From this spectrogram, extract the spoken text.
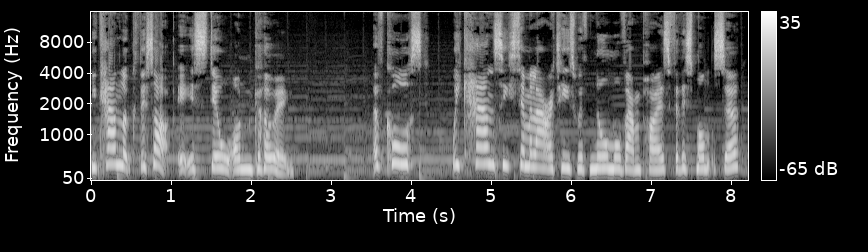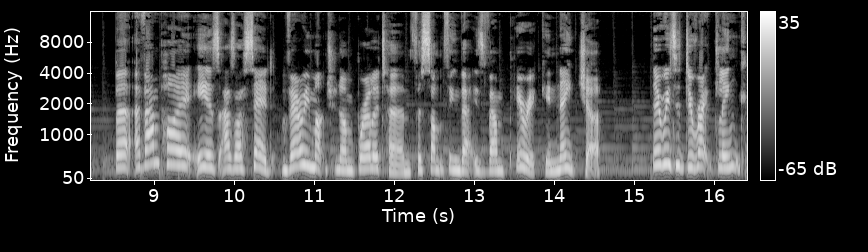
You can look this up, it is still ongoing. Of course, we can see similarities with normal vampires for this monster, but a vampire is, as I said, very much an umbrella term for something that is vampiric in nature. There is a direct link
